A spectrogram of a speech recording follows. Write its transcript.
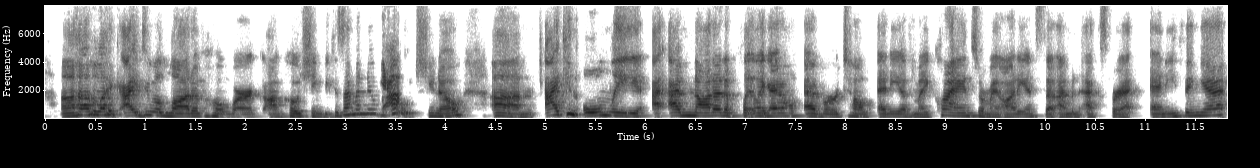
uh, like, I do a lot of homework on coaching because I'm a new yeah. coach, you know? Um, I can only, I, am not at a place, like, I don't ever tell any of my clients or my audience that I'm an expert at anything yet.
